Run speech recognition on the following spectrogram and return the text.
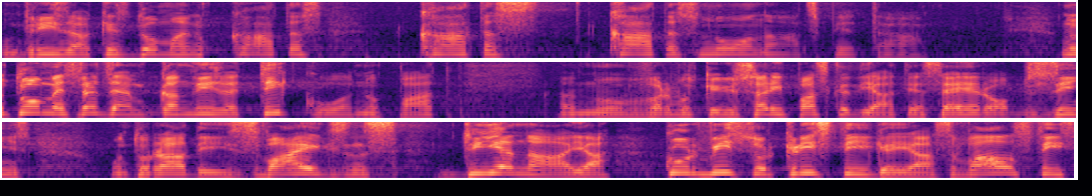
Un drīzāk es domāju, nu kā, tas, kā, tas, kā tas nonāca pie tā. Nu, to mēs redzējām gandrīz tikko. Nu, pat. Nu, varbūt jūs arī paskatījāties Eiropas ziņas, un tur rādīja zvaigznes dienā, ja, kur visur kristīgajās valstīs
